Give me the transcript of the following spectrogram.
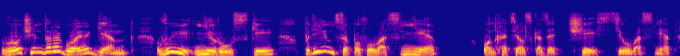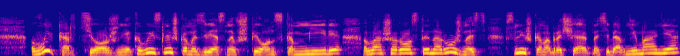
Вы очень дорогой агент, вы не русский, принципов у вас нет». Он хотел сказать, чести у вас нет. Вы картежник, вы слишком известны в шпионском мире, ваш рост и наружность слишком обращают на себя внимание.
